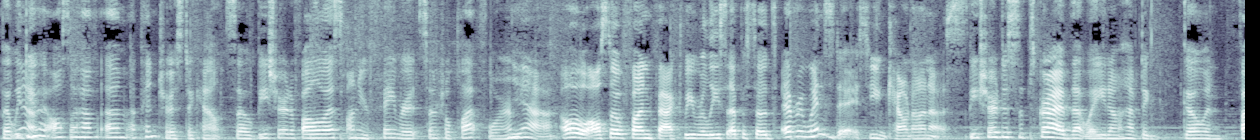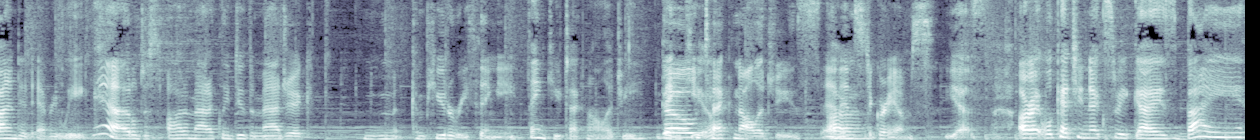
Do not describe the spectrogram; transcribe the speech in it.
but we do also have um, a Pinterest account. So be sure to follow us on your favorite social platform. Yeah. Oh, also, fun fact we release episodes every Wednesday, so you can count on us. Be sure to subscribe. That way you don't have to go and find it every week. Yeah, it'll just automatically do the magic m- computery thingy. Thank you, technology. Go Thank you. technologies and Uh, Instagrams. yes. All right, we'll catch you next week, guys. Bye.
